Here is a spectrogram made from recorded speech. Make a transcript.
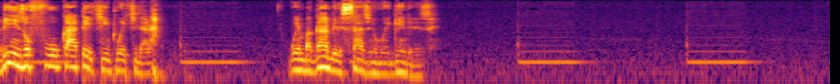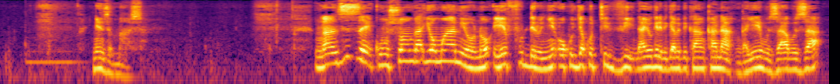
Liyinza okufuuka ate ekintu ekirala. Bwe mbagambire essaa zino mwegendereze. Ngenze mu maaso nga nzize ku nsonga y'omwami ono eyefudde lunye okujja ku tv n'ayogera ebigambo bikankana nga yeebuzaabuza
